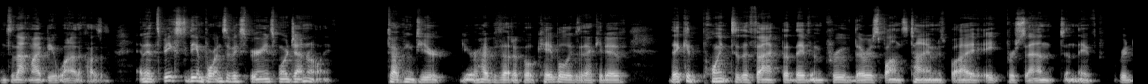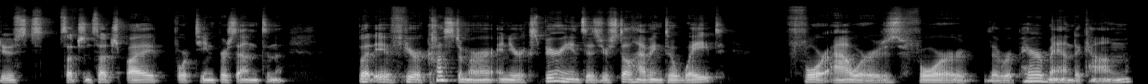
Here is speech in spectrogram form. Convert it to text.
And so that might be one of the causes. And it speaks to the importance of experience more generally. Talking to your, your hypothetical cable executive, they could point to the fact that they've improved their response times by 8% and they've reduced such and such by 14%. And, but if you're a customer and your experience is you're still having to wait four hours for the repairman to come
